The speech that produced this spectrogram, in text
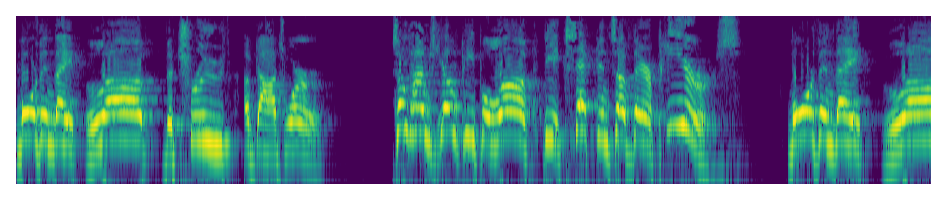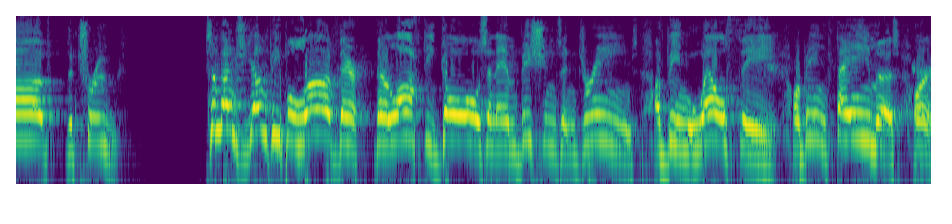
more than they love the truth of God's Word. Sometimes young people love the acceptance of their peers more than they love the truth. Sometimes young people love their, their lofty goals and ambitions and dreams of being wealthy or being famous or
